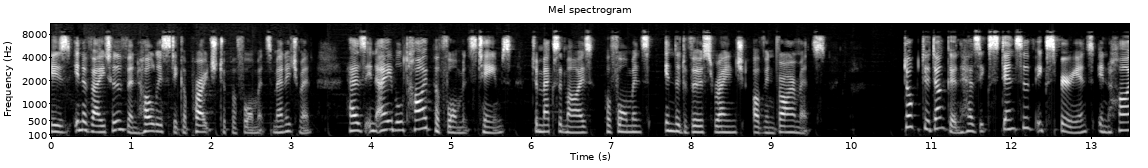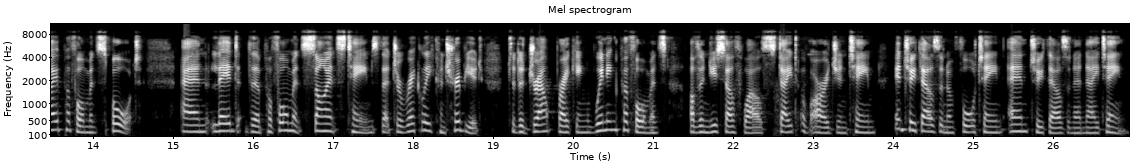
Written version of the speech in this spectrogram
His innovative and holistic approach to performance management has enabled high performance teams to maximize performance in the diverse range of environments. Dr. Duncan has extensive experience in high performance sport and led the performance science teams that directly contribute to the drought breaking winning performance of the New South Wales State of Origin team in 2014 and 2018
